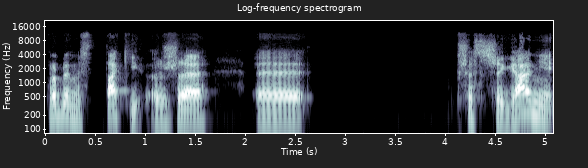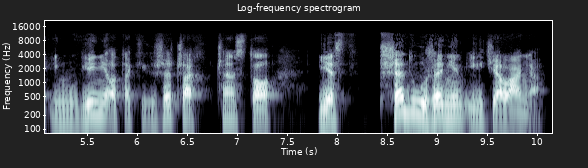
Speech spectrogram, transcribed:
problem jest taki, że e, przestrzeganie i mówienie o takich rzeczach często jest przedłużeniem ich działania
